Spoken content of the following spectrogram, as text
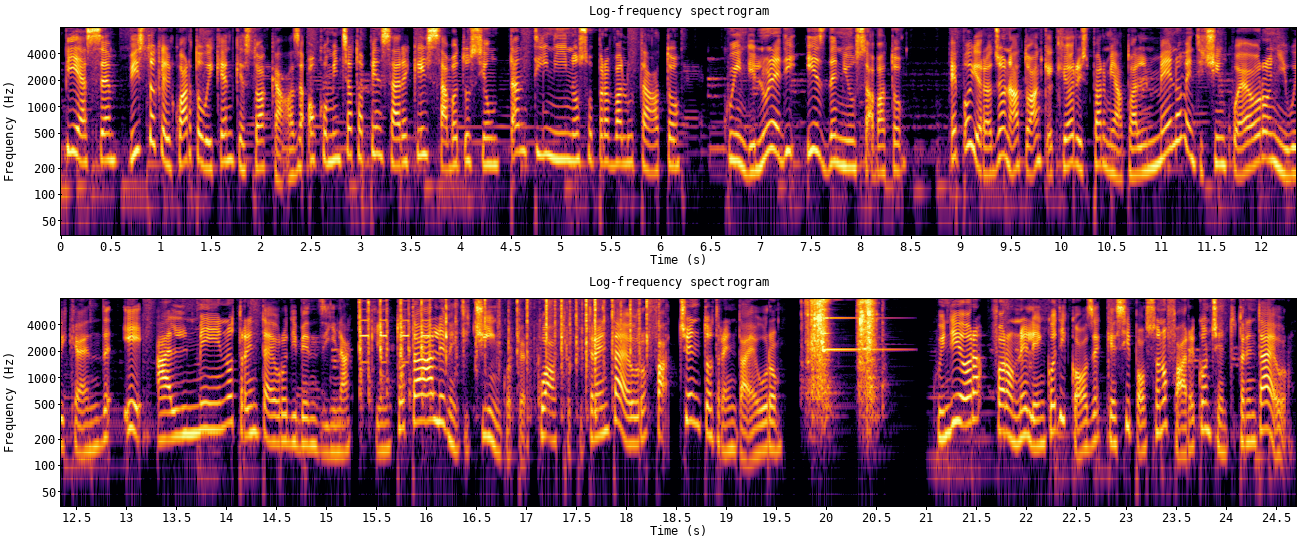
PS, visto che è il quarto weekend che sto a casa, ho cominciato a pensare che il sabato sia un tantinino sopravvalutato. Quindi lunedì is the new sabato. E poi ho ragionato anche che ho risparmiato almeno 25 euro ogni weekend e almeno 30 euro di benzina, che in totale 25 per 4 più 30 euro fa 130 euro. Quindi ora farò un elenco di cose che si possono fare con 130 euro.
